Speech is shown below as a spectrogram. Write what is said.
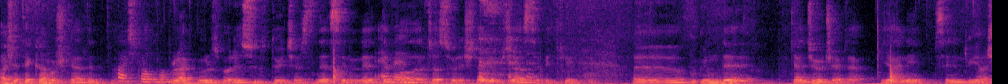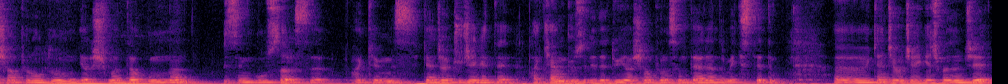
Ayşe tekrar hoş geldin. Hoş buldum. Bırakmıyoruz böyle stüdyo içerisinde seninle Evet. defalarca söyleşiler yapacağız tabii ki. Ee, bugün de Gence Hoca'yla yani senin dünya şampiyon olduğun yarışmada bulunan bizim uluslararası hakemimiz Gence Cüce ile de hakem gözüyle de dünya şampiyonasını değerlendirmek istedim. Ee, Gence Hoca'ya geçmeden önce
